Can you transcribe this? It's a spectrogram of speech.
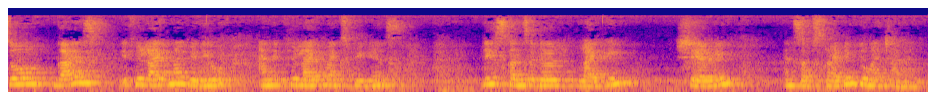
So guys, if you like my video and if you like my experience, please consider liking, sharing and subscribing to my channel.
